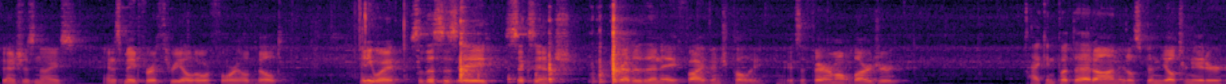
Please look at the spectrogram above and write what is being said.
Finish is nice, and it's made for a 3L or 4L build. Anyway, so this is a 6 inch rather than a 5 inch pulley. It's a fair amount larger. I can put that on, it'll spin the alternator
